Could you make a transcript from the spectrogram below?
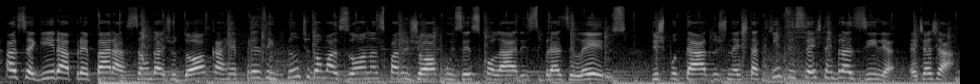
A seguir, a preparação da judoca representante do Amazonas para os Jogos Escolares Brasileiros, disputados nesta quinta e sexta em Brasília. É já já.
